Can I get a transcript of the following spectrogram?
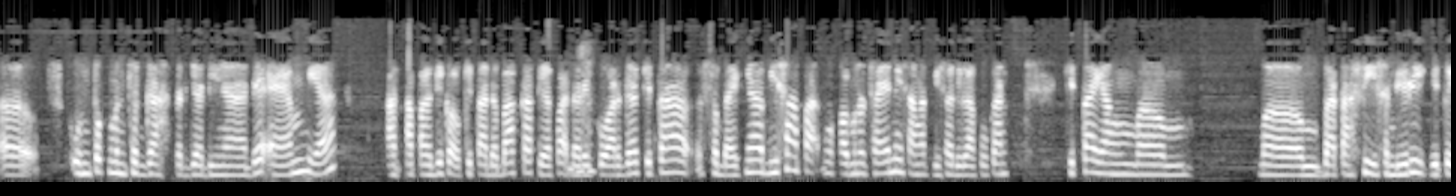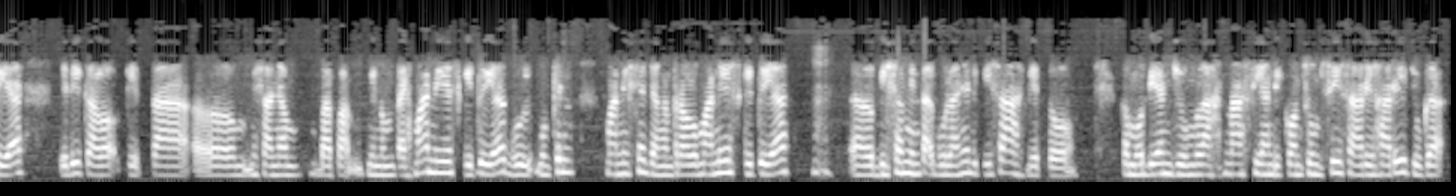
uh, untuk mencegah terjadinya DM ya, apalagi kalau kita ada bakat ya Pak dari hmm. keluarga kita sebaiknya bisa Pak kalau menurut saya ini sangat bisa dilakukan kita yang mem, membatasi sendiri gitu ya jadi kalau kita um, misalnya Bapak minum teh manis gitu ya, gul, mungkin manisnya jangan terlalu manis gitu ya. E, bisa minta gulanya dipisah gitu. Kemudian jumlah nasi yang dikonsumsi sehari-hari juga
